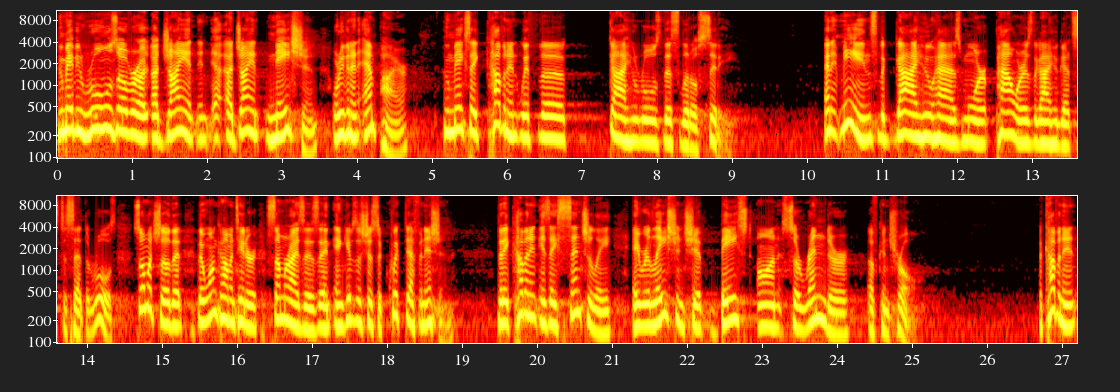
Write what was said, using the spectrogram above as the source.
who maybe rules over a, a giant, a giant nation or even an empire who makes a covenant with the guy who rules this little city. And it means the guy who has more power is the guy who gets to set the rules. So much so that, that one commentator summarizes and, and gives us just a quick definition that a covenant is essentially a relationship based on surrender of control. A covenant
